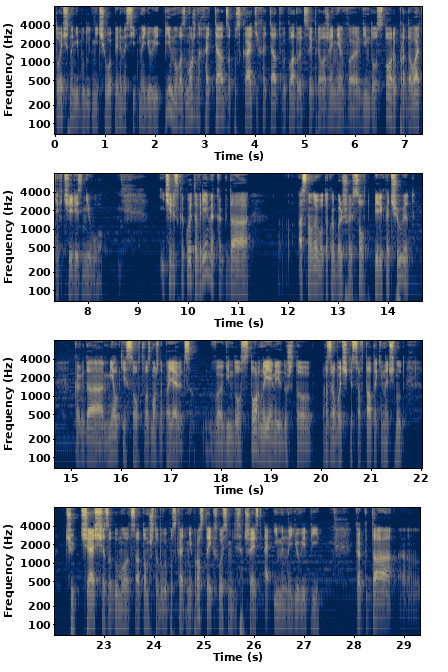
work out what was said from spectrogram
точно не будут ничего переносить на UVP, но возможно хотят запускать и хотят выкладывать свои приложения в Windows Store и продавать их через него. И через какое-то время, когда основной вот такой большой софт перекочует, когда мелкий софт, возможно, появится в Windows Store, но я имею в виду, что разработчики софта таки начнут чуть чаще задумываться о том, чтобы выпускать не просто x86, а именно UVP. Когда э,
